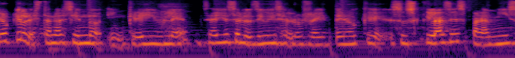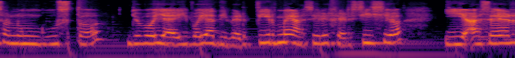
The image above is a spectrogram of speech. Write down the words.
creo que lo están haciendo increíble. O sea, yo se los digo y se los reitero que sus clases para mí son un gusto. Yo voy ahí, voy a divertirme, hacer ejercicio y hacer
